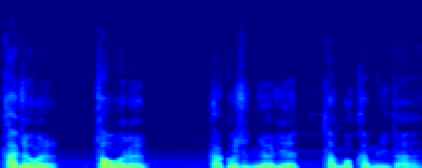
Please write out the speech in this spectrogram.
가정을 정원을 가꾸신 열의에 탐복합니다.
